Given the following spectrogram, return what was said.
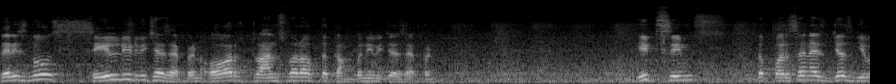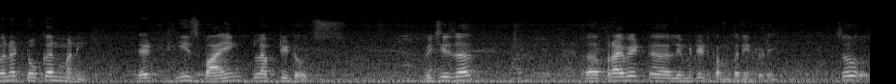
there is no sale deed which has happened or transfer of the company which has happened. It seems the person has just given a token money that he is buying Club Tito's, which is a, a private uh, limited company today. So,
